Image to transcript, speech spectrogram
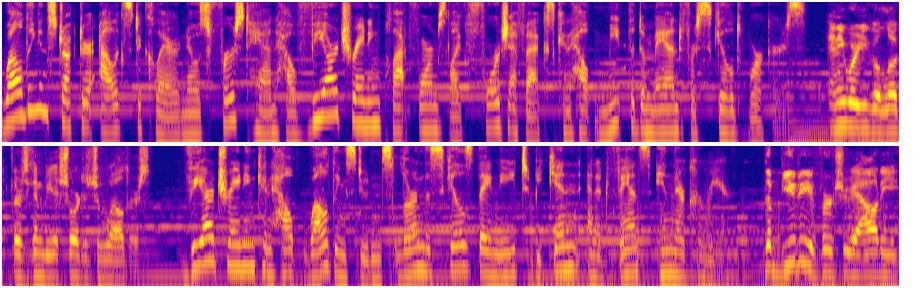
Welding instructor Alex DeClaire knows firsthand how VR training platforms like ForgeFX can help meet the demand for skilled workers. Anywhere you go look, there's going to be a shortage of welders. VR training can help welding students learn the skills they need to begin and advance in their career. The beauty of virtual reality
